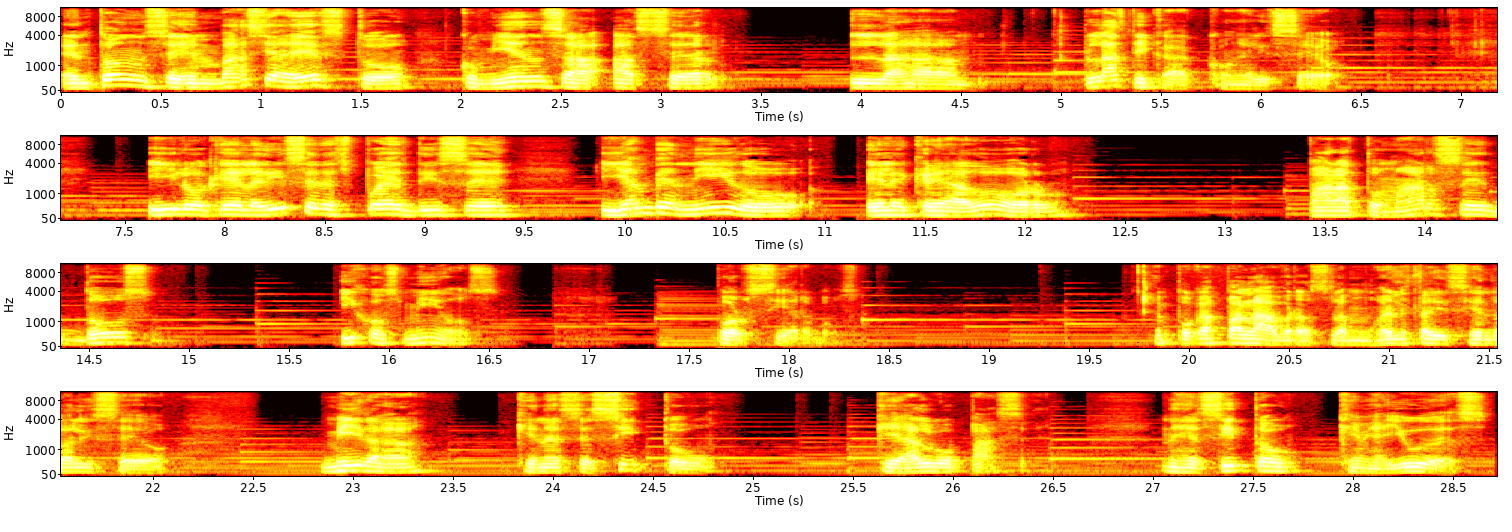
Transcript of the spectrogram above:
Entonces, en base a esto, comienza a hacer la plática con Eliseo. Y lo que le dice después, dice, y han venido el creador para tomarse dos hijos míos por siervos. En pocas palabras, la mujer está diciendo a Eliseo, mira que necesito que algo pase. Necesito que me ayudes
